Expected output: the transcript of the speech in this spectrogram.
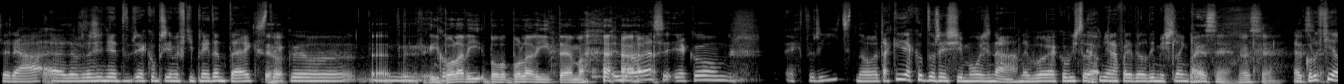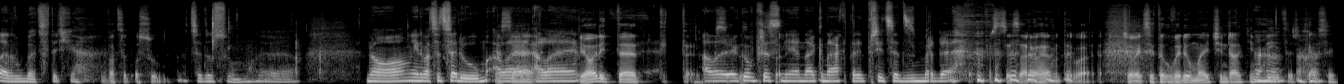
Teda, uh, protože mě jako přijde vtipný ten text. Jo. Jako, to, to, jako, bolavý, bo, bolavý téma. no, já si, jako, jak to říct, no, taky jako to řeším možná, nebo jako víš, to taky mě napadají tyhle ty myšlenky. No jasně, no jasně. Kolik ti je let vůbec teďka? 28. 28, jo, jo. No, mě 27, ale... Ale jo, teď to, to, Ale se, jako to, přesně na knách tady 30 zmrde. Prostě za rohem, ty Člověk si to uvědomuje čím dál tím víc. Říká aha. si,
